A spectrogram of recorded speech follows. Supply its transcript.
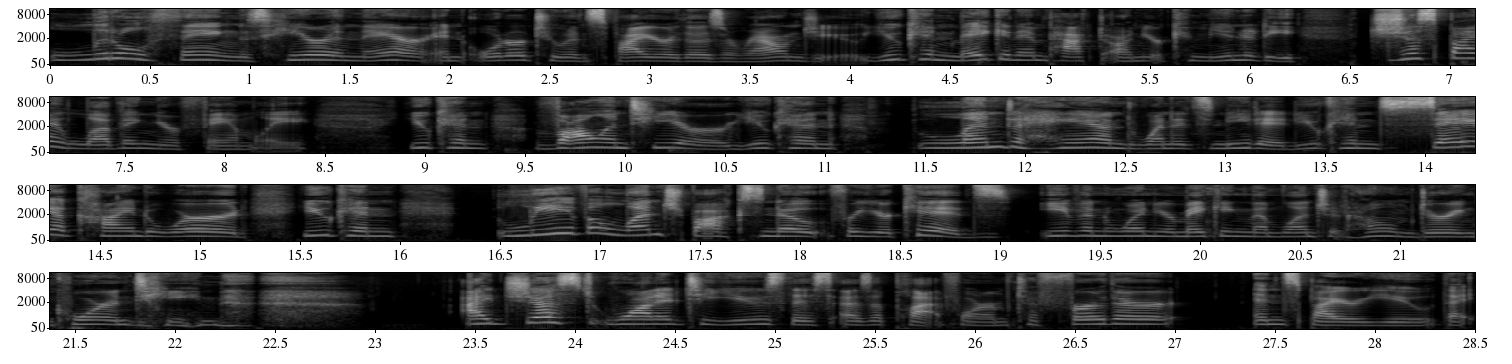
little things here and there in order to inspire those around you. You can make an impact on your community just by loving your family. You can volunteer. You can lend a hand when it's needed. You can say a kind word. You can leave a lunchbox note for your kids, even when you're making them lunch at home during quarantine. I just wanted to use this as a platform to further inspire you that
